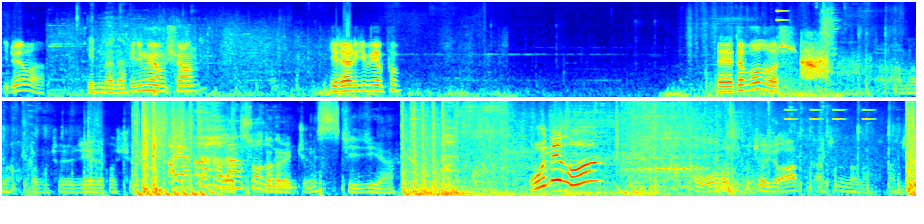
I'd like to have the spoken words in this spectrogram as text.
Giriyor mu? Girmedi. bilmiyorum şu an. Girer gibi yapıp D'de bol var. Aman akıllım çocuğu C'ye de koşuyor. Ayakta kalan son Burada da oyuncu. beklemiş. GG ya. O ne lan? O orospu çocuğu artık açılın lan. Açılın.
